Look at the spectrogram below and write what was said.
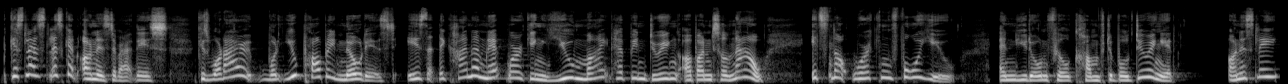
Because let's let's get honest about this. Because what I what you probably noticed is that the kind of networking you might have been doing up until now, it's not working for you and you don't feel comfortable doing it. Honestly,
